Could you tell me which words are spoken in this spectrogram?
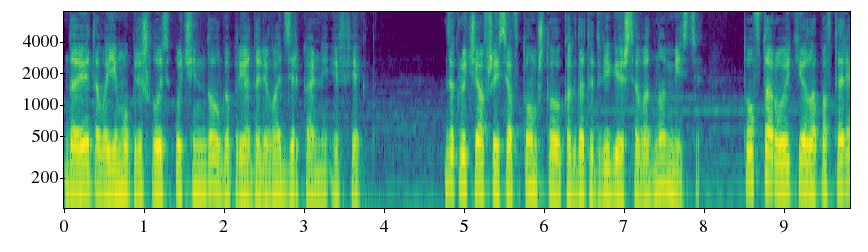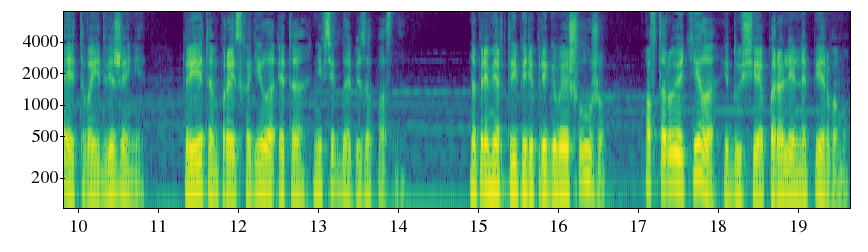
До этого ему пришлось очень долго преодолевать зеркальный эффект, заключавшийся в том, что когда ты двигаешься в одном месте, то второе тело повторяет твои движения. При этом происходило это не всегда безопасно. Например, ты перепрыгиваешь лужу, а второе тело, идущее параллельно первому,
